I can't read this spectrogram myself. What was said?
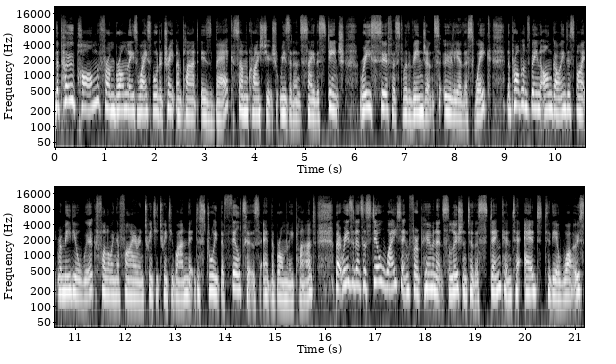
The poo pong from Bromley's wastewater treatment plant is back. Some Christchurch residents say the stench resurfaced with vengeance earlier this week. The problem's been ongoing despite remedial work following a fire in 2021 that destroyed the filters at the Bromley plant. But residents are still waiting for a permanent solution to the stink and to add to their woes.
